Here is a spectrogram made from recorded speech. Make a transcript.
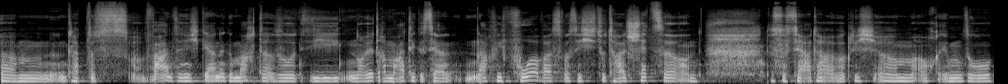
ähm, und habe das wahnsinnig gerne gemacht. Also die neue Dramatik ist ja nach wie vor was, was ich total schätze und dass das Theater wirklich ähm, auch eben so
